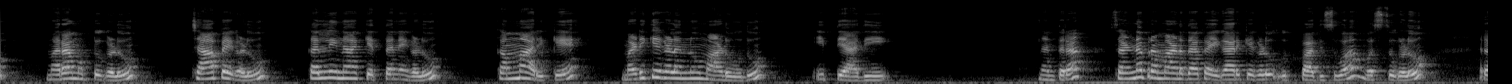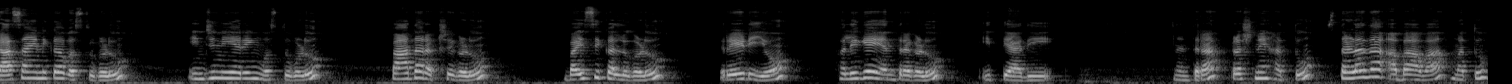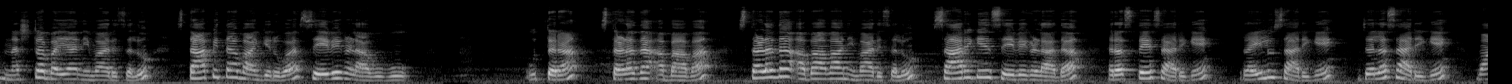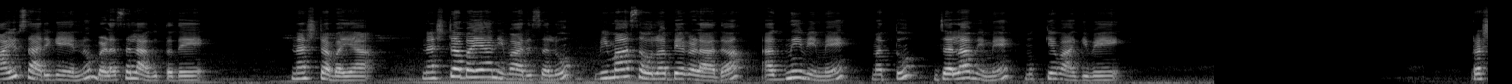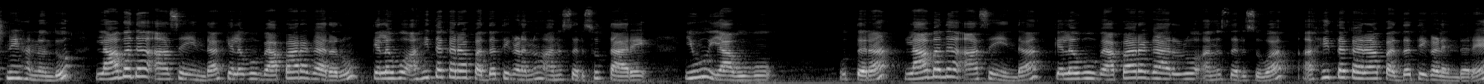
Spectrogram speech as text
ಮರಮುಟ್ಟುಗಳು, ಚಾಪೆಗಳು, ಕಲ್ಲಿನ ಕೆತ್ತನೆಗಳು, ಕಮ್ಮಾರಿಕೆ, ಮಡಿಕೆಗಳನ್ನು ಮಾಡುವುದು ಇತ್ಯಾದಿ. ನಂತರ, ಸಣ್ಣ ಪ್ರಮಾಣದ ಕೈಗಾರಿಕೆಗಳು ಉತ್ಪಾದಿಸುವ ವಸ್ತುಗಳು, ರಾಸಾಯನಿಕ ವಸ್ತುಗಳು ಇಂಜಿನಿಯರಿಂಗ್ ವಸ್ತುಗಳು, ಪಾದರಕ್ಷೆಗಳು, ಬೈಸಿಕಲ್ಲುಗಳು, ರೇಡಿಯೋ, ಹೊಲಿಗೆ ಯಂತ್ರಗಳು ಇತ್ಯಾದಿ. ನಂತರ ಪ್ರಶ್ನೆ ಹತ್ತು, ಸ್ಥಳದ ಅಭಾವ ಮತ್ತು ನಷ್ಟ ಭಯ ನಿವಾರಿಸಲು ಸ್ಥಾಪಿತವಾಗಿರುವ ಸೇವೆಗಳಾವುವು? ಉತ್ತರ, ಸ್ಥಳದ ಅಭಾವ. ಸ್ಥಳದ ಅಭಾವ ನಿವಾರಿಸಲು ಸಾರಿಗೆ ಸೇವೆಗಳಾದ ರಸ್ತೆ ಸಾರಿಗೆ, ರೈಲು ಸಾರಿಗೆ, ಜಲ ಸಾರಿಗೆ ವಾಯು ಸಾರಿಗೆಯನ್ನು ಬಳಸಲಾಗುತ್ತದೆ. ನಷ್ಟ ಭಯ ನಷ್ಟ ಭಯ ನಿವಾರಿಸಲು ವಿಮಾ ಸೌಲಭ್ಯಗಳಾದ ಅಗ್ನಿ ವಿಮೆ ಮತ್ತು ಜಲ ವಿಮೆ ಮುಖ್ಯವಾಗಿವೆ. ಪ್ರಶ್ನೆ ಹನ್ನೊಂದು. ಲಾಭದ ಆಸೆಯಿಂದ ಕೆಲವು ವ್ಯಾಪಾರಗಾರರು ಕೆಲವು ಅಹಿತಕರ ಪದ್ಧತಿಗಳನ್ನು ಅನುಸರಿಸುತ್ತಾರೆ. ಇವು ಯಾವುವು? ಉತ್ತರ, ಲಾಭದ ಆಸೆಯಿಂದ ಕೆಲವು ವ್ಯಾಪಾರಗಾರರು ಅನುಸರಿಸುವ ಅಹಿತಕರ ಪದ್ಧತಿಗಳೆಂದರೆ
